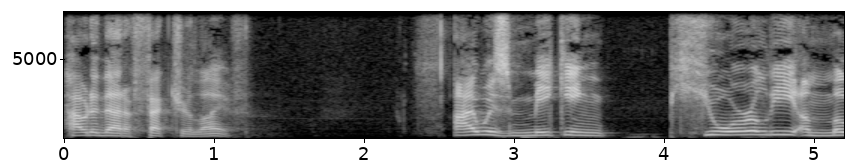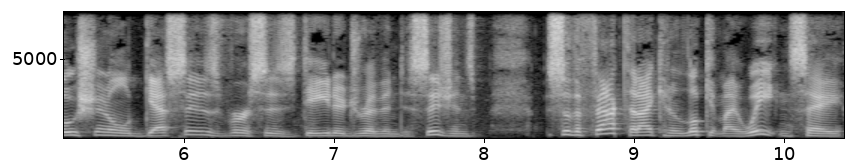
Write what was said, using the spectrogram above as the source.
how did that affect your life? I was making purely emotional guesses versus data driven decisions. So the fact that I can look at my weight and say,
